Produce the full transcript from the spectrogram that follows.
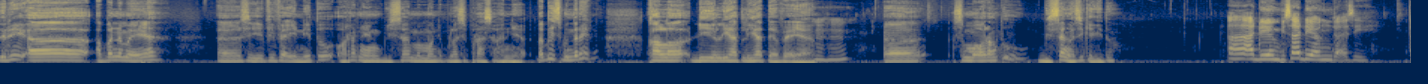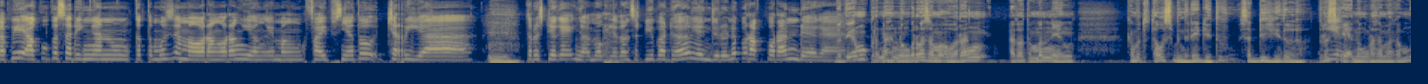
Jadi eh, apa namanya eh, si Viva ini tuh orang yang bisa memanipulasi perasaannya. Tapi sebenarnya kalau dilihat-lihat ya, Viva ya, Mhm. eh, semua orang tuh bisa nggak sih kayak gitu? Eh, ada yang bisa, ada yang enggak sih. Tapi aku keseringan ketemu sih sama orang-orang yang emang vibes-nya tuh ceria. Hmm. Terus dia kayak nggak mau kelihatan sedih padahal yang jeronya porak-poranda kan. Berarti kamu pernah nongkrong sama orang atau temen yang kamu tuh tahu sebenarnya dia tuh sedih gitu loh. Terus Iya. kayak nongkrong sama kamu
